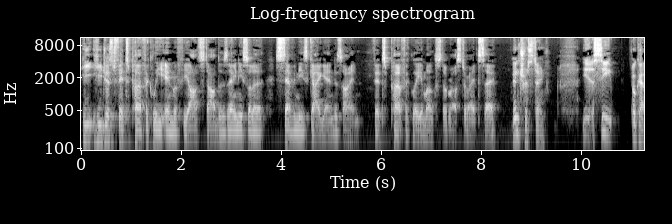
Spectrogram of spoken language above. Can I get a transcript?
he he just fits perfectly in with the art style. The zany sort of seventies Gigan design fits perfectly amongst the roster. I'd say. Interesting. Yeah, see, okay.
